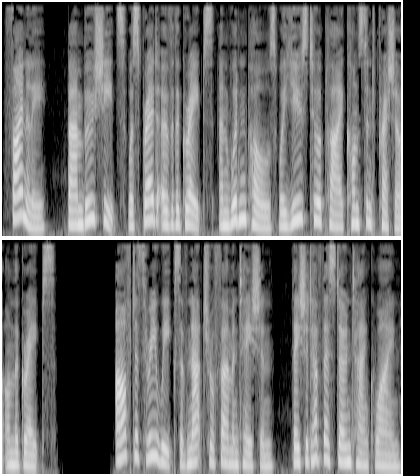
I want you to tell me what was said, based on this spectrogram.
Finally, bamboo sheets were spread over the grapes and wooden poles were used to apply constant pressure on the grapes. After three weeks of natural fermentation, they should have their stone tank wine.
